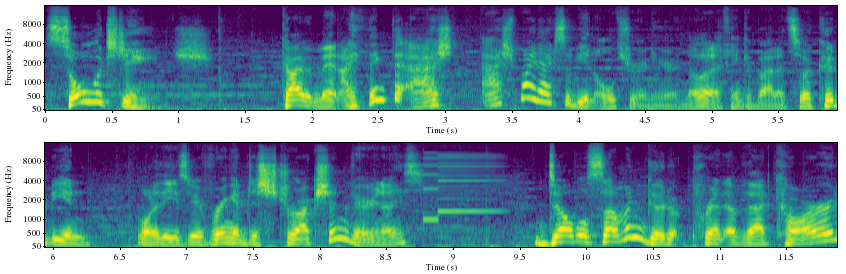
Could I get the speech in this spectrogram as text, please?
Soul Exchange. Kaiba, man, I think the Ash Ash might actually be an Ultra in here, now that I think about it. So it could be in one of these. We have Ring of Destruction, very nice. Double Summon, good print of that card.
